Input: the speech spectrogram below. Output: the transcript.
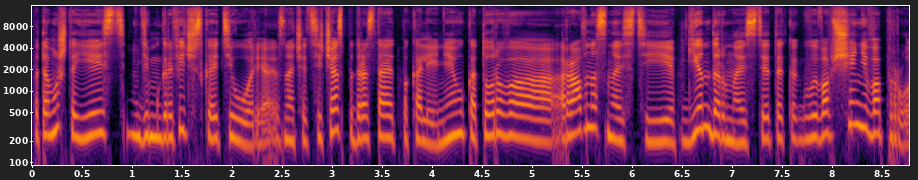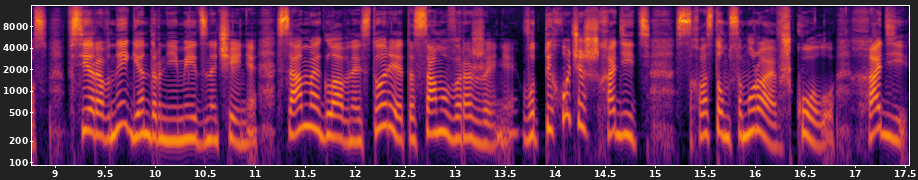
потому что есть демографическая теория. Значит, сейчас подрастает поколение, у которого равностность и гендерность — это как бы вообще не вопрос. Все равны, гендер не имеет значения. Самая главная история — это самовыражение. Вот ты хочешь ходить с хвостом самурая в школу? Ходи.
